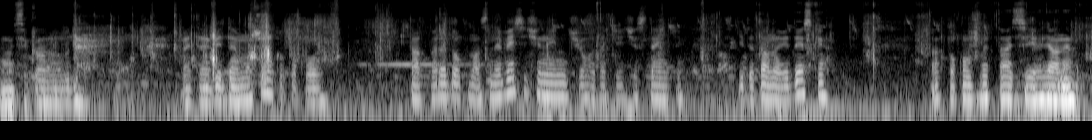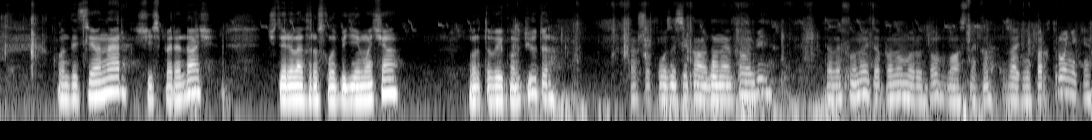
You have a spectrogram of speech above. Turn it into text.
Кому цікаво буде. Давайте обійдемо машинку по. Так, передок у нас не висічений, нічого, такі чистенькі. Такі титанові диски. Так, по комплектації глянемо. Кондиціонер, 6 передач, 4 електросхлопідіймача, бортовий комп'ютер. Так що кого зацікавив даний автомобіль, телефонуйте по номеру до власника. Задні парктроніки.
